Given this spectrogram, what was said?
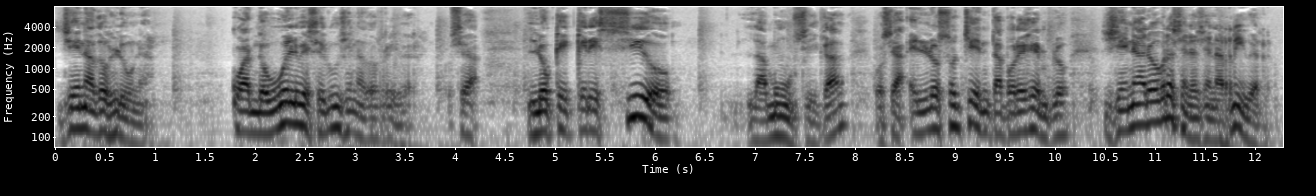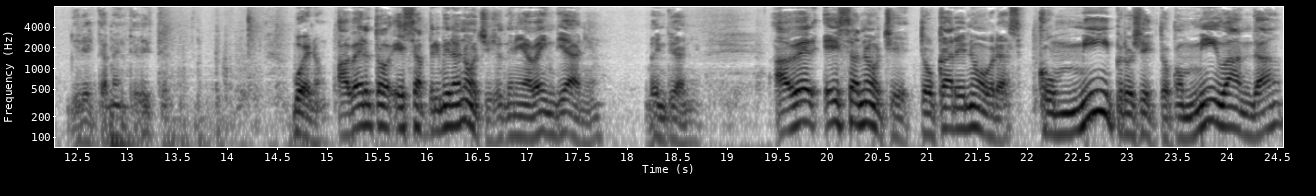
llena dos lunas. Cuando vuelve Cerú, llena dos River. O sea, lo que creció la música. O sea, en los 80, por ejemplo, llenar obras era llenar River directamente, ¿viste? Bueno, a ver esa primera noche, yo tenía 20 años, 20 años. A ver esa noche tocar en obras con mi proyecto, con mi banda,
